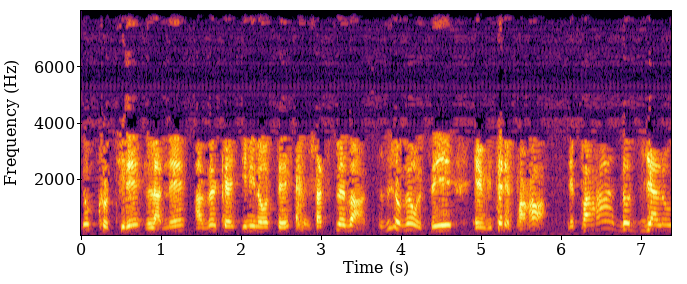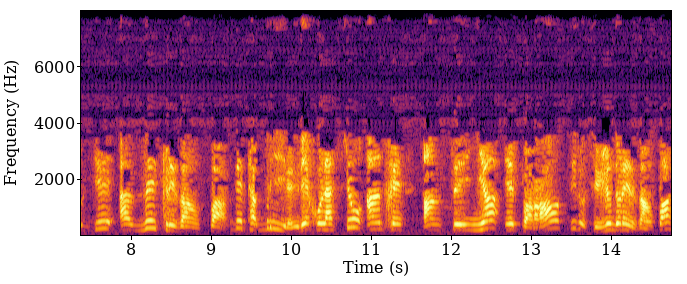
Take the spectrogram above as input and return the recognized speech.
de clôturer l'année avec une note satisfaisante. Je veux aussi inviter les parents les parents de dialoguer avec les enfants, d'établir des relations entre enseignants et parents sur le sujet de les enfants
